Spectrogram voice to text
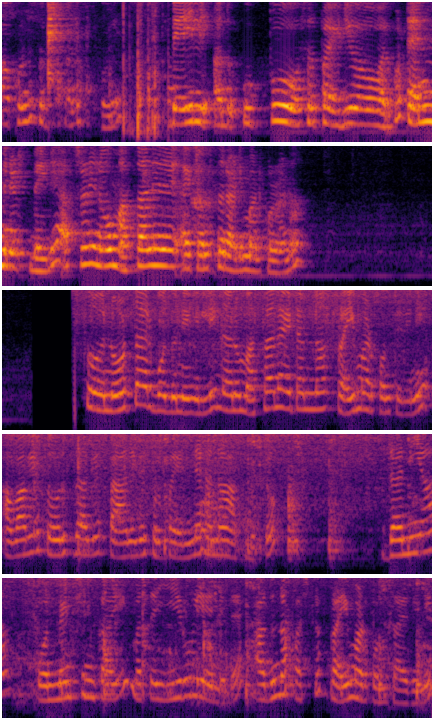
ಹಾಕೊಂಡು ಸ್ವಲ್ಪ ಕಲಿಸ್ಕೊಳ್ಳಿ ಬೇಯ್ಲಿ, ಅದು ಉಪ್ಪು ಸ್ವಲ್ಪ ಹಿಡಿಯೋವರೆಗೂ ಟೆನ್ ಮಿನಿಟ್ಸ್ ಬೇಯ್ಲಿ. ಅಷ್ಟರಲ್ಲಿ ನಾವು ಮಸಾಲೆ ಐಟಮ್ಸ್ನ ರೆಡಿ ಮಾಡ್ಕೊಳ್ಳೋಣ. ಸೊ ನೋಡ್ತಾ ಇರ್ಬೋದು ನೀವು ಇಲ್ಲಿ ನಾನು ಮಸಾಲೆ ಐಟಮ್ನ ಫ್ರೈ ಮಾಡ್ಕೊತಿದ್ದೀನಿ. ಅವಾಗಲೇ ತೋರಿಸಿದಾಗೆ ಪ್ಯಾನಿಗೆ ಸ್ವಲ್ಪ ಎಣ್ಣೆ ಹಣ ಹಾಕ್ಬಿಟ್ಟು ಧನಿಯಾ, ಒಣಮೆಣ್ಸಿನ್ಕಾಯಿ ಮತ್ತು ಈರುಳ್ಳಿ ಏನಿದೆ, ಅದನ್ನು ಫಸ್ಟು ಫ್ರೈ ಮಾಡ್ಕೊತಾ ಇದ್ದೀನಿ.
